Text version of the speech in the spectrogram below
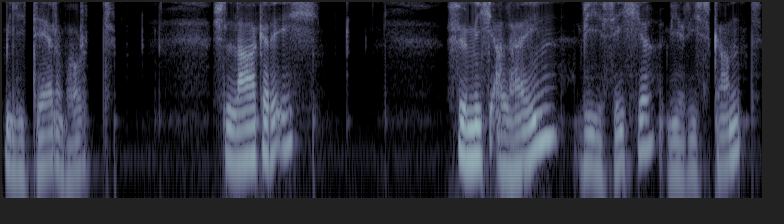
Militärwort, schlagere ich für mich allein, wie sicher, wie riskant,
